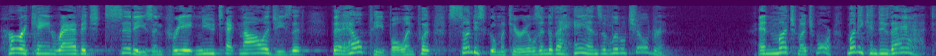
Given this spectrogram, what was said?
hurricane ravaged cities and create new technologies that, that help people and put Sunday school materials into the hands of little children and much, much more. Money can do that.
